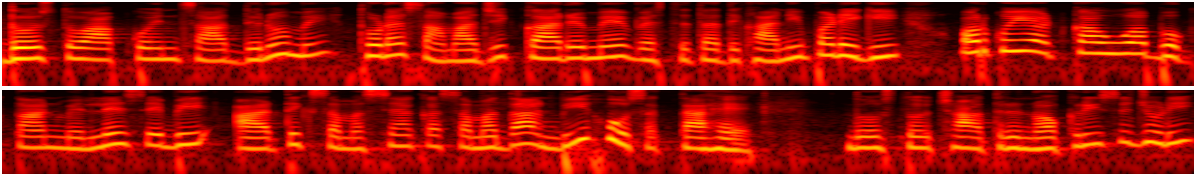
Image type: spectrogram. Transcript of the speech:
दोस्तों, आपको इन सात दिनों में थोड़ा सामाजिक कार्य में व्यस्तता दिखानी पड़ेगी और कोई अटका हुआ भुगतान मिलने से भी आर्थिक समस्या का समाधान भी हो सकता है। दोस्तों, छात्र नौकरी से जुड़ी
